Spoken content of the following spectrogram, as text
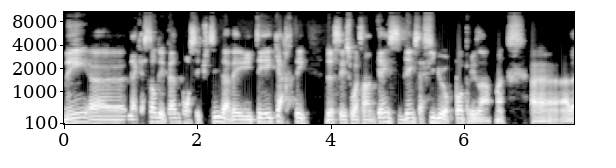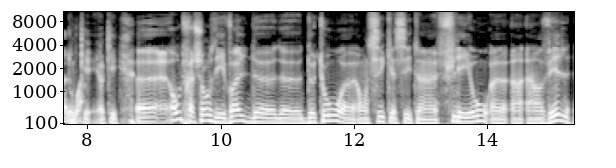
Mais euh, la question des peines consécutives avait été écartée de ces 75, si bien que ça figure pas présentement euh, à la loi. OK, OK. Euh, autre chose, les vols de d'auto, euh, on sait que c'est un fléau euh, en, en, ville.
